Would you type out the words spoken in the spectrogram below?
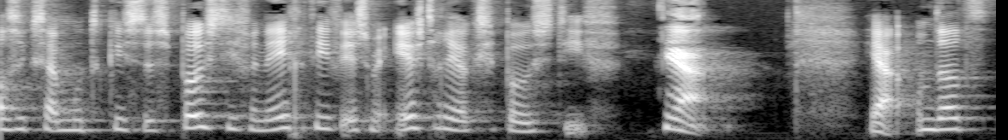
als ik zou moeten kiezen tussen positief en negatief, is mijn eerste reactie positief. Ja. Ja, omdat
